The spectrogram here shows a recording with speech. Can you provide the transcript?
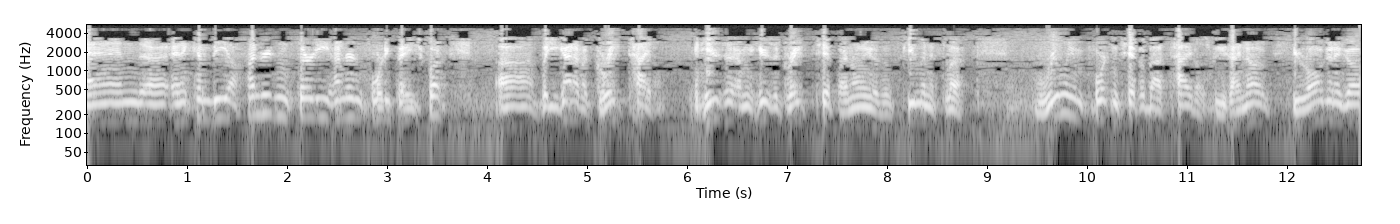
and uh, and it can be a 130, 140 page book. Uh, but you got to have a great title. And here's a, I mean, here's a great tip. I only have a few minutes left. Really important tip about titles because I know you're all going to go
